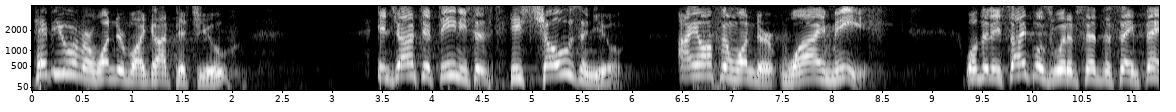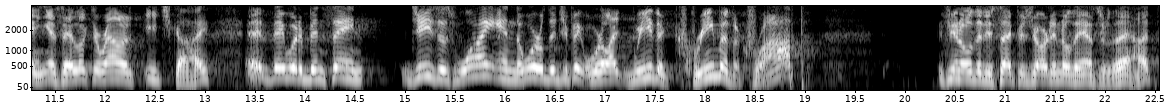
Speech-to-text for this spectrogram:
Have you ever wondered why God picked you? In John 15, he says, He's chosen you. I often wonder, why me? Well, the disciples would have said the same thing as they looked around at each guy. Eh, they would have been saying, Jesus, why in the world did you pick? We're like, we the cream of the crop? If you know the disciples, you already know the answer to that.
